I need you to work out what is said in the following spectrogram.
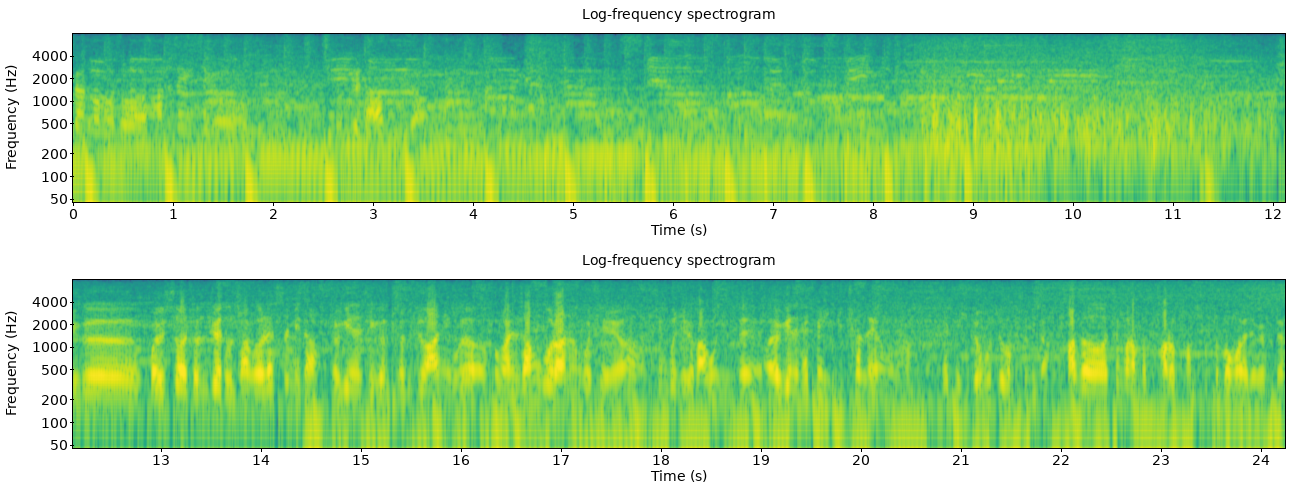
100단 넘어서 3대 지금 어떻게 나왔습니다. 지금 벌써 전주에 도착을 했습니다. 여기는 지금 전주 아니고요. 완산구라는 곳이에요. 친구 집에 가고 있는데. 아, 여기는 햇빛이 미쳤네요 그냥. 햇빛이 너무 뜨겁습니다. 가서 친구랑 바로 밥부터 먹어야 되겠어요.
